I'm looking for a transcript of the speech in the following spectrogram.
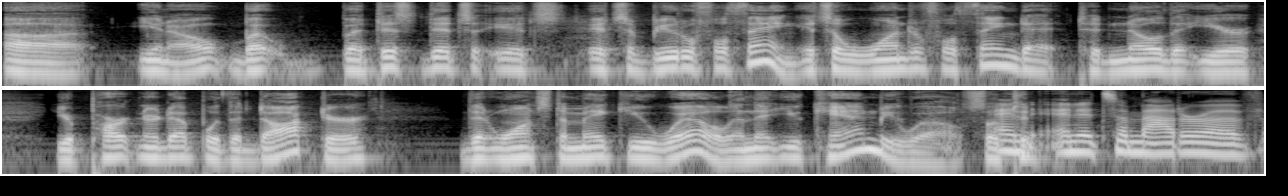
uh, you know, but but this it's it's it's a beautiful thing. It's a wonderful thing to to know that you're you're partnered up with a doctor that wants to make you well and that you can be well. So and to, and it's a matter of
